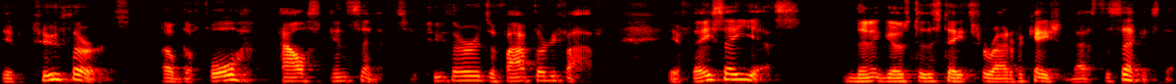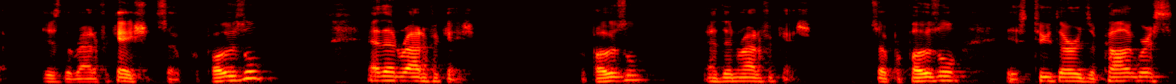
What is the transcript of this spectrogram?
if two thirds of the full House and Senate, so two thirds of 535, if they say yes, then it goes to the states for ratification. That's the second step, is the ratification. So proposal and then ratification. proposal, and then ratification. So proposal is two thirds of Congress.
